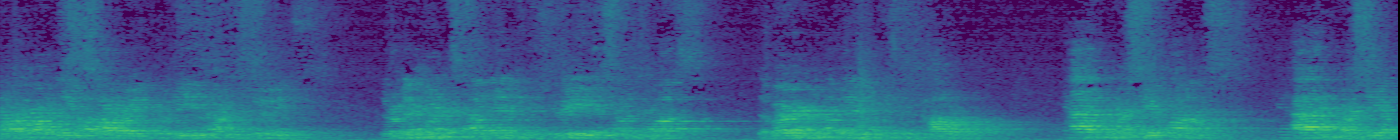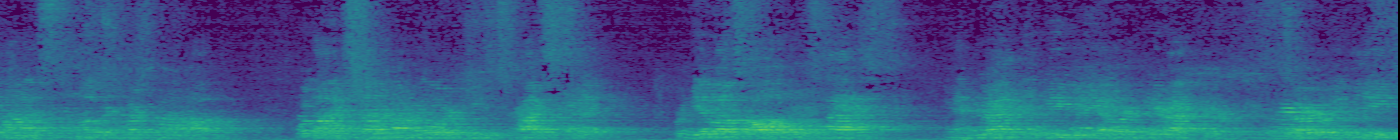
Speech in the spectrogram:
are heartily sorry for these our doings. The remembrance of them is grievous unto us, the burden of them is intolerable. Have mercy upon us. Have mercy upon us, most merciful God. For thy Son, our Lord Jesus Christ's sake, forgive us all that is past, and grant that we may ever hereafter serve and please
